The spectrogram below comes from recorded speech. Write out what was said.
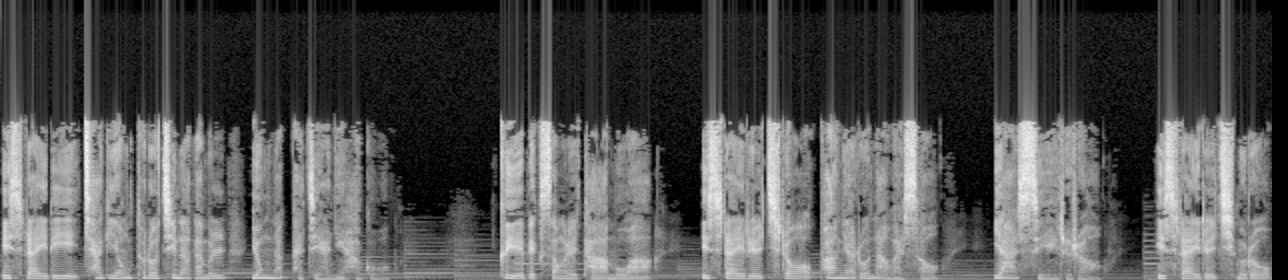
이스라엘이 자기 영토로 지나감을 용납하지 아니하고 그의 백성을 다 모아 이스라엘을 치러 광야로 나와서 야스에 이르러 이스라엘을 침으로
